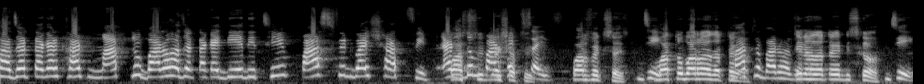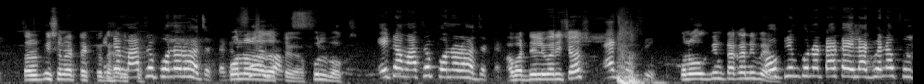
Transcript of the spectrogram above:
হাজার টাকার খাট মাত্র বারো হাজার টাকায় দিয়ে দিচ্ছি। পাঁচ ফিট বাই সাত ফিট একদম পারফেক্ট সাইজ পারফেক্ট সাইজ মাত্র বারো হাজার টাকা। মাত্র বারো হাজার। তিন হাজার টাকা ডিসকাউন্ট জি। তারপর পিছনে একটা একটা এটা মাত্র পনেরো হাজার টাকা। পনেরো হাজার টাকা ফুল বক্স এটা মাত্র পনেরো হাজার টাকা। আবার ডেলিভারি চার্জ একদম ফ্রি কোনো অগ্রিম টাকা নেবেন? অগ্রিম কোনো টাকাই লাগবে না ফুল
